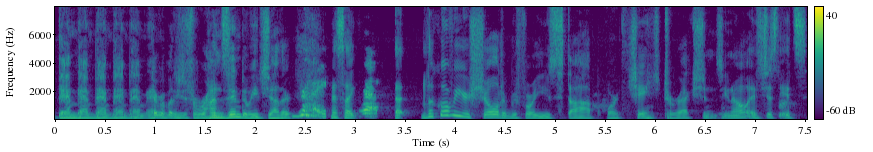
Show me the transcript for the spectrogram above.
bam, bam, bam, bam, bam. Everybody just runs into each other. Right. And it's like, right. uh, look over your shoulder before you stop or change directions. You know, it's just, it's,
